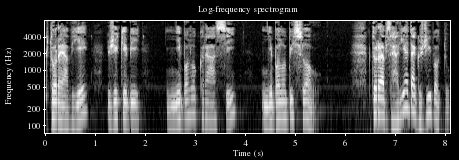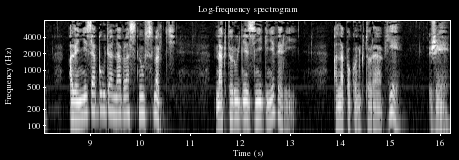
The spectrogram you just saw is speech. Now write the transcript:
ktorá vie, že keby nebolo krásy, nebolo by slov. Ktorá vzhliada k životu, ale nezabúda na vlastnú smrť, na ktorú dnes nik neverí a napokon ktorá vie, že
